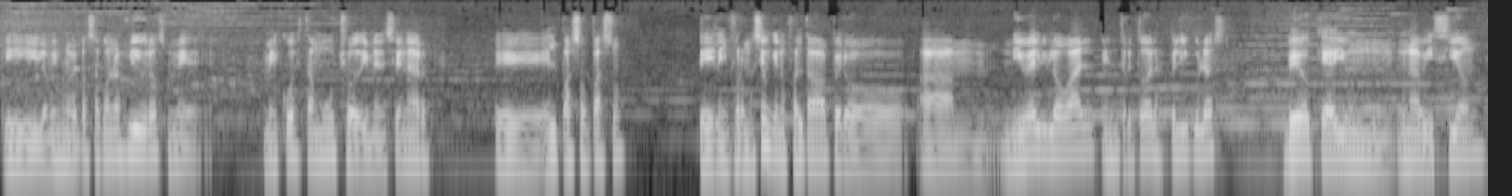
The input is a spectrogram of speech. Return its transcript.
y lo mismo me pasa con los libros, me, me cuesta mucho dimensionar eh, el paso a paso de la información que nos faltaba, pero a mm, nivel global, entre todas las películas, veo que hay un- una visión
